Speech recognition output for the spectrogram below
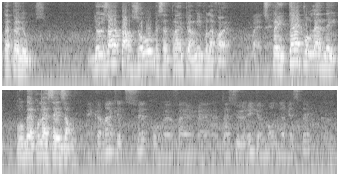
ta pelouse. Deux heures par jour, mais ça te prend un permis pour le faire. Ouais, Tu payes tant pour l'année, pour, ben, pour la saison. Mais comment que tu fais pour euh, faire t'assurer que le monde le respecte? là?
